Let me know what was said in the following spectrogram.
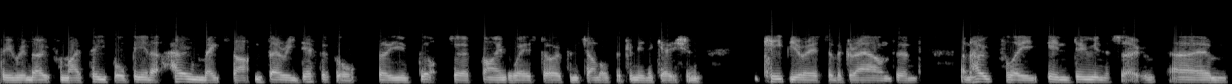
be remote from my people. Being at home makes that very difficult. So you've got to find ways to open channels of communication, keep your ear to the ground, and and hopefully in doing so, um,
